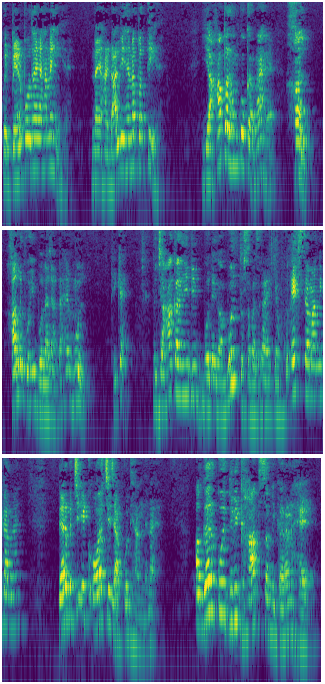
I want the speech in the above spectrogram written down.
कोई पेड़ पौधा यहाँ नहीं है न यहाँ डाली है न पत्ती है। यहाँ पर हमको करना है हल। हल को ही बोला जाता है मूल ठीक है? तो जहाँ कहीं भी बोलेगा मूल तो समझ रहा है कि हमको एक्स का मान निकालना है। प्यारे बच्चे, एक और चीज़ आपको ध्यान देना है। अगर कोई द्विघात समीकरण है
